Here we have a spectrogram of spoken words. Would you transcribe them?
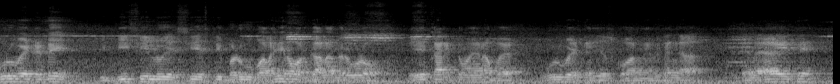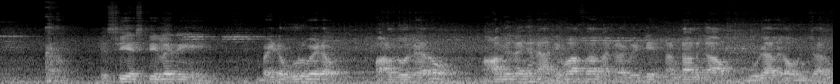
ఊరు బయట అంటే ఈ బీసీలు ఎస్సీ ఎస్టీ బడుగు బలహీన వర్గాలందరూ కూడా ఏ కార్యక్రమం అయినా ఊరు బయటనే చేసుకోవాలనే విధంగా ఎలా అయితే ఎస్సీ ఎస్టీలని బయట ఊరు బయట పారదోలారో ఆ విధంగానే ఆ నివాసాలను అక్కడ పెట్టి తండాలుగా గూడాలుగా ఉంచారు.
